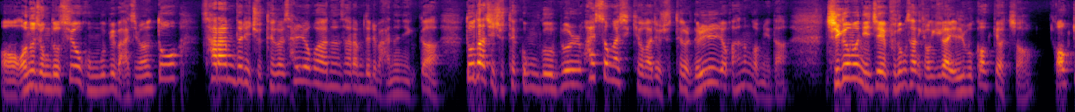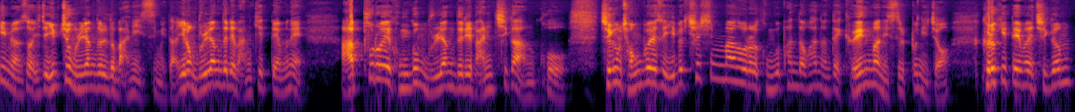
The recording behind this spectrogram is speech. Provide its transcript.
어, 느 정도 수요 공급이 맞으면 또 사람들이 주택을 살려고 하는 사람들이 많으니까 또다시 주택 공급을 활성화시켜가지고 주택을 늘리려고 하는 겁니다. 지금은 이제 부동산 경기가 일부 꺾였죠. 꺾이면서 이제 입주 물량들도 많이 있습니다. 이런 물량들이 많기 때문에 앞으로의 공급 물량들이 많지가 않고 지금 정부에서 270만 호를 공급한다고 하는데 계획만 있을 뿐이죠. 그렇기 때문에 지금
